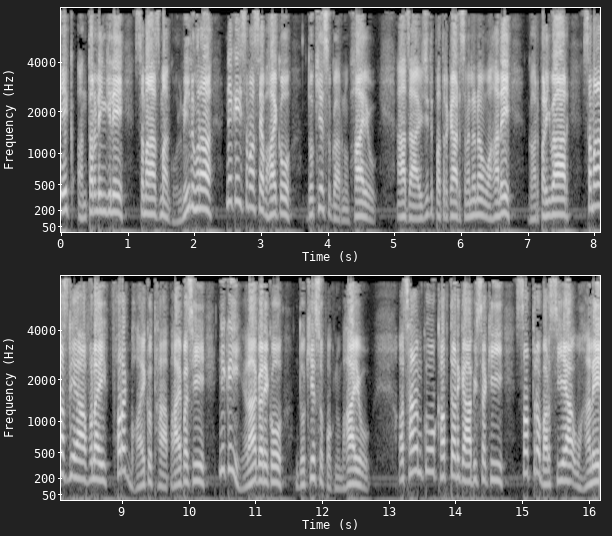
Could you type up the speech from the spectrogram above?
एक अन्तर्लिङ्गीले समाजमा घुलमिल हुन निकै समस्या भएको दुखेसो गर्नुभयो। आज आयोजित पत्रकार सम्मेलनमा उहाँले घर परिवार समाजले आफूलाई फरक भएको थाहा पाएपछि निकै हेला गरेको दुखेसो पोख्नुभयो अछामको खप्तड गाविसकी सत्र वर्षीय उहाँले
